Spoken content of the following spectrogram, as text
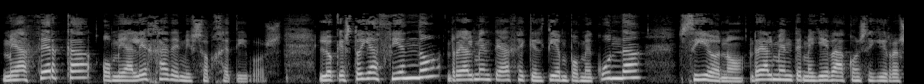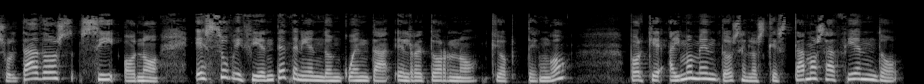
me acerca o me aleja de mis objetivos. Lo que estoy haciendo realmente hace que el tiempo me cunda, sí o no. Realmente me lleva a conseguir resultados, sí o no. ¿Es suficiente teniendo en cuenta el retorno que obtengo? Porque hay momentos en los que estamos haciendo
